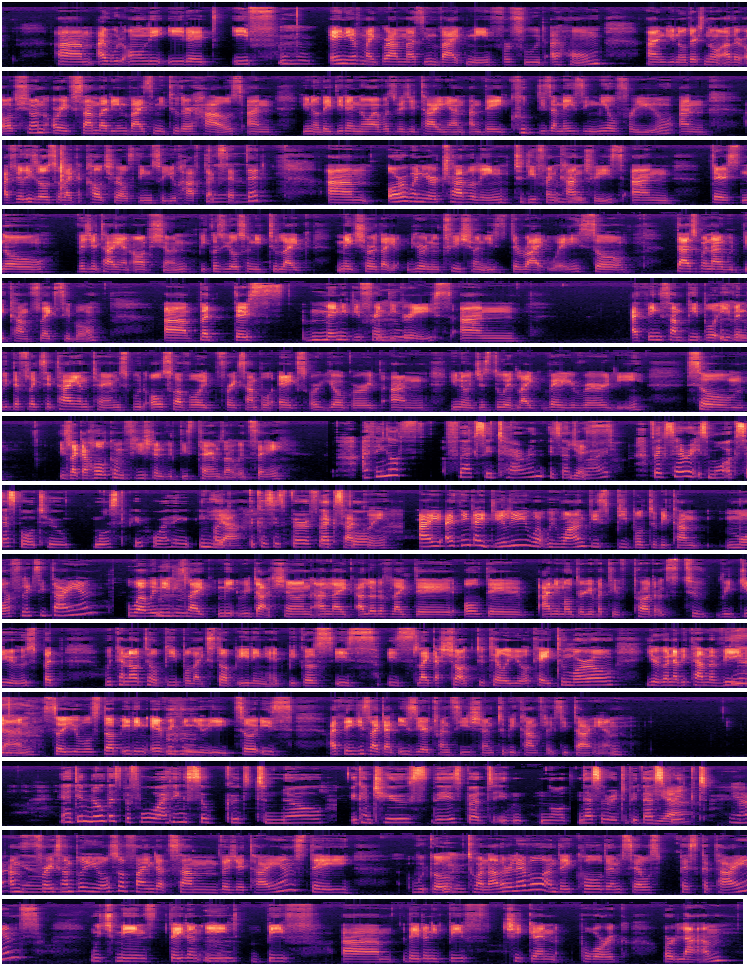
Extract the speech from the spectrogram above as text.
um, I would only eat it if mm-hmm. any of my grandmas invite me for food at home and you know there's no other option or if somebody invites me to their house and you know they didn't know I was vegetarian and they cook this amazing meal for you and I feel it's also like a cultural thing so you have to accept yeah. it um, or when you're traveling to different mm-hmm. countries and there's no vegetarian option because you also need to like make sure that your nutrition is the right way so that's when I would become flexible. Uh, but there's many different mm-hmm. degrees and I think some people, mm-hmm. even with the flexitarian terms, would also avoid, for example, eggs or yogurt and, you know, just do it like very rarely. So it's like a whole confusion with these terms, I would say. I think of flexitarian, is that yes. right? Flexitarian is more accessible to most people, I think. Like, yeah. Because it's very flexible. Exactly. I, I think ideally what we want is people to become more flexitarian. What we need mm-hmm. is like meat reduction and like a lot of like the all the animal derivative products to reduce, but we cannot tell people like stop eating it because it's it's like a shock to tell you okay tomorrow you're gonna become a vegan yeah. so you will stop eating everything mm-hmm. you eat so it's i think it's like an easier transition to become flexitarian I didn't know this before. I think it's so good to know you can choose this, but it's not necessary to be that yeah. strict. Yeah. And yeah. for example, you also find that some vegetarians they would go mm-hmm. to another level and they call themselves pescatarians, which means they don't mm-hmm. eat beef. Um, they don't eat beef, chicken, pork, or lamb.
